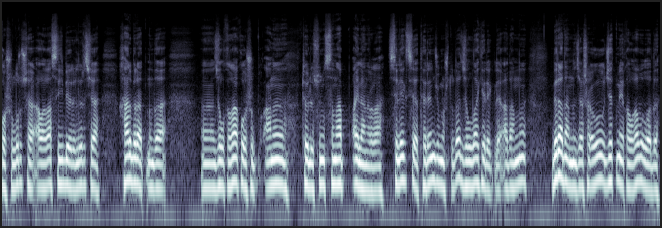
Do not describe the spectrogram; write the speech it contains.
кошулурча аларга сый берилирче ар бир атында жылкыга кошуп аны төлүсүн сынап айланырга селекция терең жумушту да жылда керек эле адамны бир адамдын жашообу жетмей калга болду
